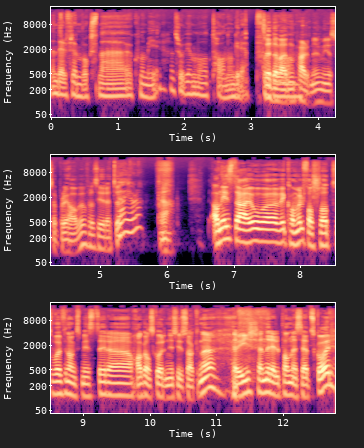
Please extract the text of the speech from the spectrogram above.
en del fremvoksende økonomier. Jeg tror vi må ta noen grep. Tredje å- verden pælmer mye søppel i havet, for å si det rett ut. Ja, gjør det. Ja. Anis, det er jo, eh, Vi kan vel fastslå at vår finansminister eh, har ganske orden i sysakene. Høy generell planmessighetsscore.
